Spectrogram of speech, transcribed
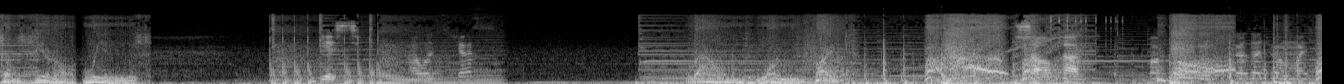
Sub-Zero wins. Есть. А вот сейчас Round one, fight. Шао Кан. попробую показать вам мастер.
